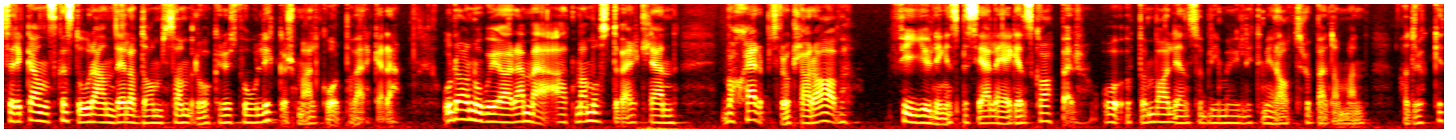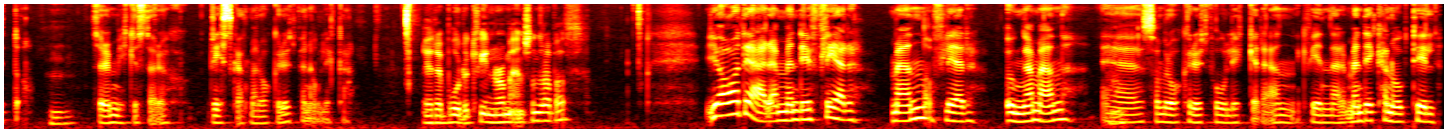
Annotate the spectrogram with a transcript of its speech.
så är det ganska stor andel av dem som råkar ut för olyckor som är alkoholpåverkade. Och det har nog att göra med att man måste verkligen vara skärpt för att klara av fyrhjulingens speciella egenskaper. Och uppenbarligen så blir man ju lite mer avtrubbad om man har druckit då. Mm. Så det är mycket större risk att man råkar ut för en olycka. Är det både kvinnor och män som drabbas? Ja det är det men det är fler män och fler unga män mm. som råkar ut för olyckor än kvinnor. Men det kan nog till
